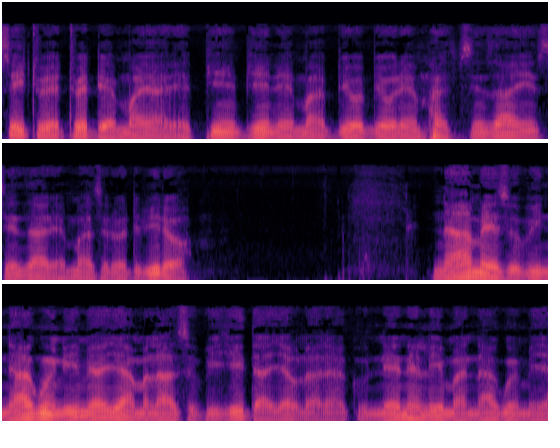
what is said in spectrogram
စိတ်ထွက်ထွက်တယ်မှရတယ်ပြင်းပြင်းတယ်မှပြောပြောတယ်မှစဉ်းစားရင်စဉ်းစားတယ်မှဆိုတော့တပြည့်တော့ နားမယ်ဆိုပြီးနားခွင့်လေးများရမလားဆိုပြီးရိတ်တာရောက်လာတာခုနည်းနည်းလေးမှနားခွင့်မရ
